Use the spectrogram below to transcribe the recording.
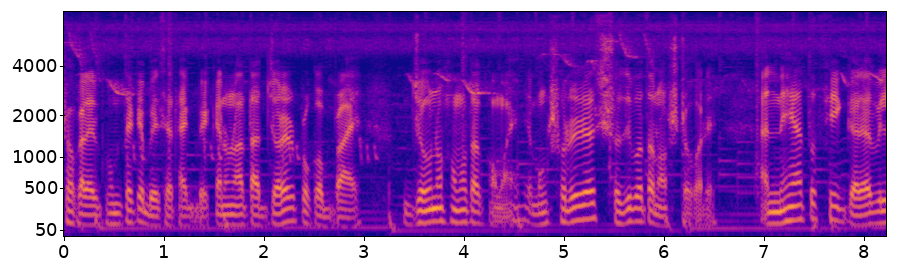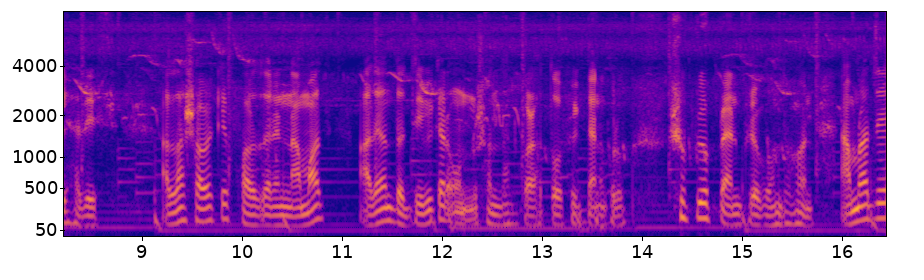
সকালের ঘুম থেকে বেঁচে থাকবে, কেননা তার জ্বরের প্রকোপ বাড়ায়, যৌন ক্ষমতা কমায় এবং শরীরের সজীবতা নষ্ট করে আর নেহাত ফি গারাবিল হাদিস। আল্লাহ সবাইকে ফরজানের নামাজ আদায়ন্ত জীবিকার অনুসন্ধান করা তৌফিক দান করুক। সুপ্রিয় প্রাণপ্রিয় বন্ধুগণ, আমরা যে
